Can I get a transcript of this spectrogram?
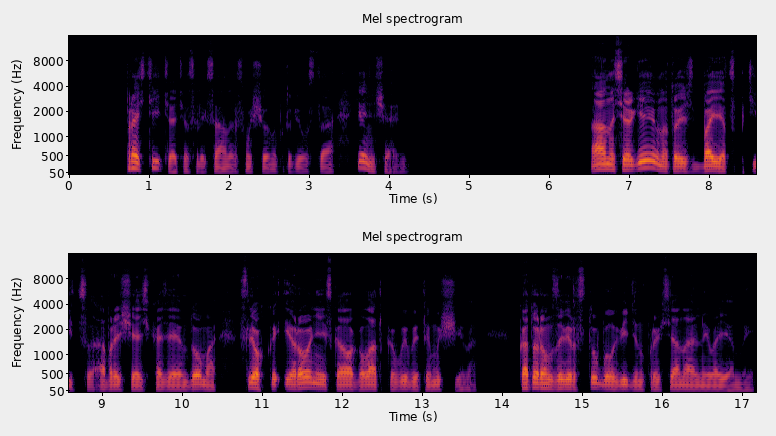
— Простите, отец Александр, — смущенно потупил уста, — я нечаянно. Анна Сергеевна, то есть боец-птица, обращаясь к хозяину дома, с легкой иронией сказал гладко выбритый мужчина, в котором за версту был виден профессиональный военный.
